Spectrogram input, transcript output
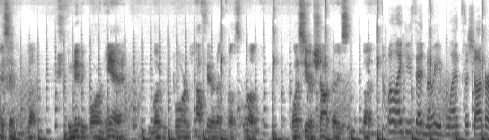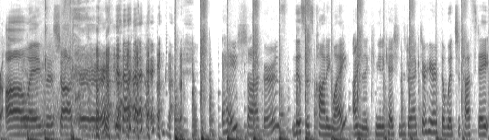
It's in the blood. You may be born here, you might be born halfway across the world, but once you're a shocker, it's in the blood. Well, like you said, Mohib, once a shocker, always a shocker. hey, shockers. This is Connie White. I'm the communications director here at the Wichita State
